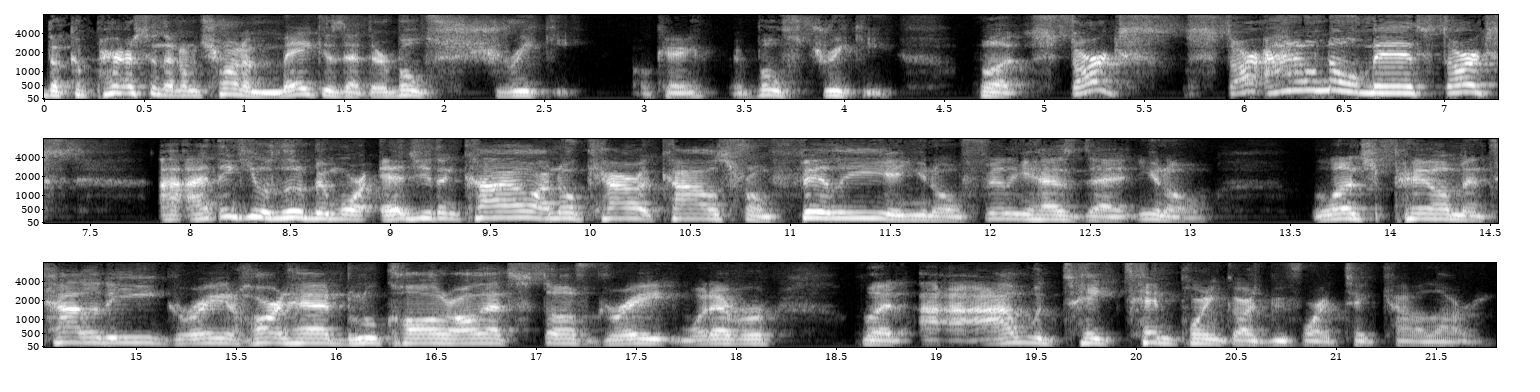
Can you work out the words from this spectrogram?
the comparison that I'm trying to make is that they're both streaky. Okay, they're both streaky. But Starks, Stark, I don't know, man. Starks, I, I think he was a little bit more edgy than Kyle. I know Kyle, Kyle's from Philly, and you know Philly has that you know lunch pail mentality. Great, hard hat, blue collar, all that stuff. Great, whatever. But I, I would take ten point guards before I take Kyle Lowry.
